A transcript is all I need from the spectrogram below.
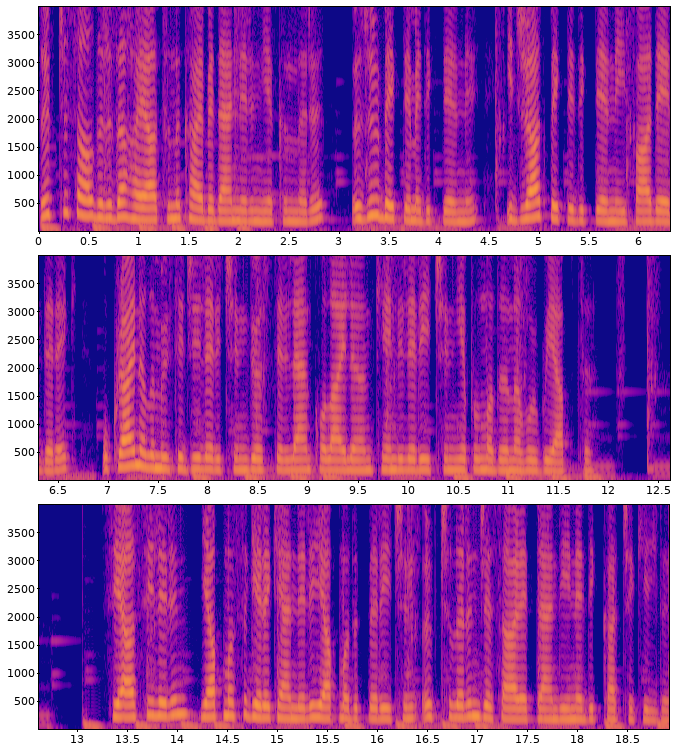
Irkçı saldırıda hayatını kaybedenlerin yakınları, özür beklemediklerini, icraat beklediklerini ifade ederek, Ukraynalı mülteciler için gösterilen kolaylığın kendileri için yapılmadığına vurgu yaptı. Siyasilerin yapması gerekenleri yapmadıkları için ırkçıların cesaretlendiğine dikkat çekildi.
